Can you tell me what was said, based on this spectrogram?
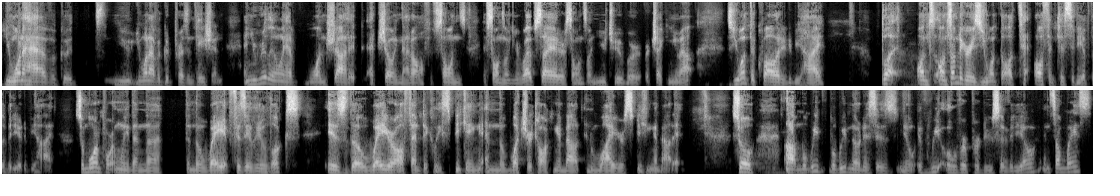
you want to have a good you, you want to have a good presentation and you really only have one shot at, at showing that off. If someone's if someone's on your website or someone's on youtube or, or checking you out. So you want the quality to be high but on, on some degrees you want the authenticity of the video to be high. So more importantly than the than the way it physically looks is the way you're authentically speaking and the what you're talking about and why you're speaking about it. So um, what we what we've noticed is you know if we overproduce a video in some ways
